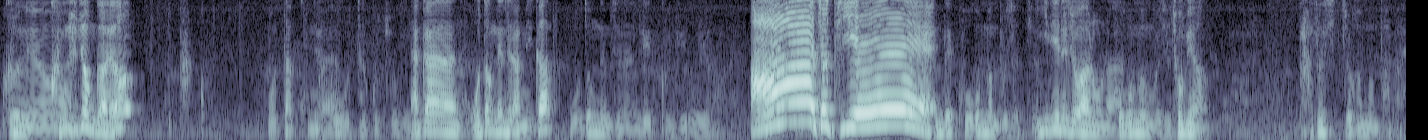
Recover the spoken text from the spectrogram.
그러네요. 금수저인가요? 약간 오타쿠인가요? 오타쿠 쪽이. 약간 오덕 냄새 납니까? 오동 냄새 나는 게 그 위로 올라가. 아, 저 뒤에 근데 그것만 보셨죠? 2D를 좋아하는구나. 그것만 보셨죠? 조명. 다섯 시쪽 한번 봐봐요.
